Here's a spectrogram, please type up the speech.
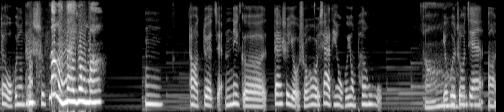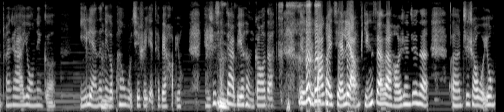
对，我会用它湿敷。那么耐用吗？嗯，哦，对，在那个，但是有时候夏天我会用喷雾，哦，也会中间嗯穿插用那个。怡莲的那个喷雾其实也特别好用，也是性价比很高的，六十八块钱两瓶三百毫升，真的，嗯，至少我用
